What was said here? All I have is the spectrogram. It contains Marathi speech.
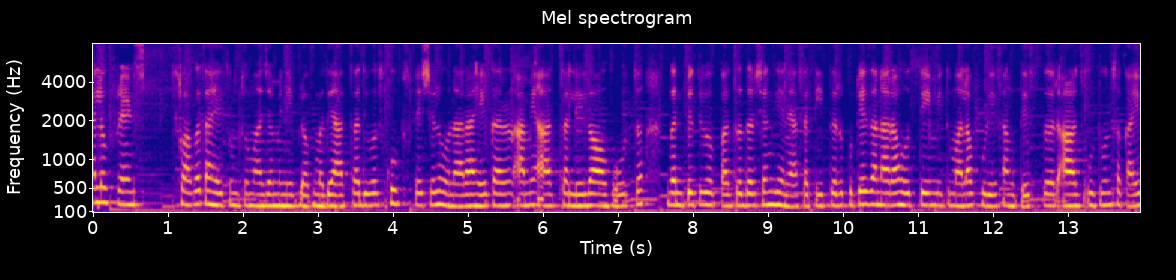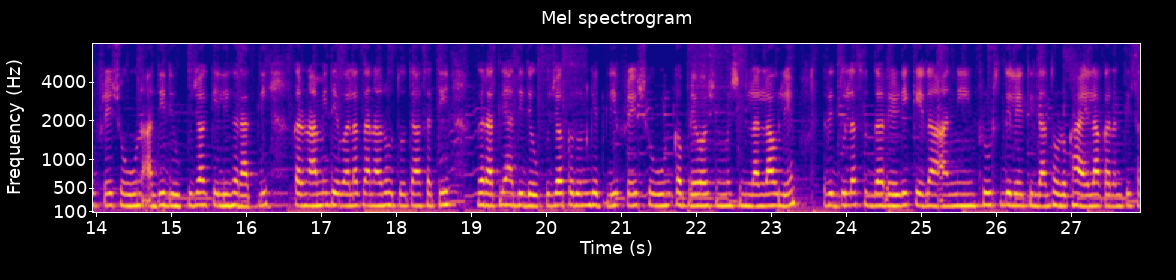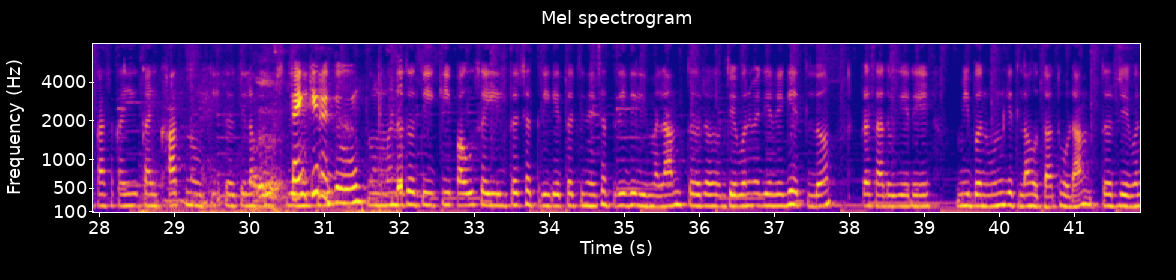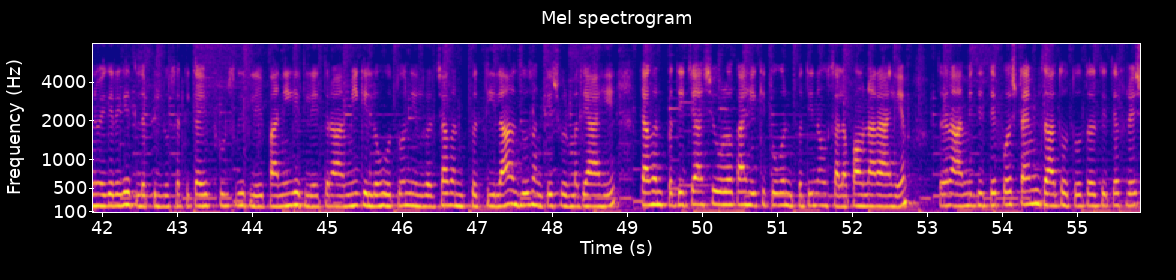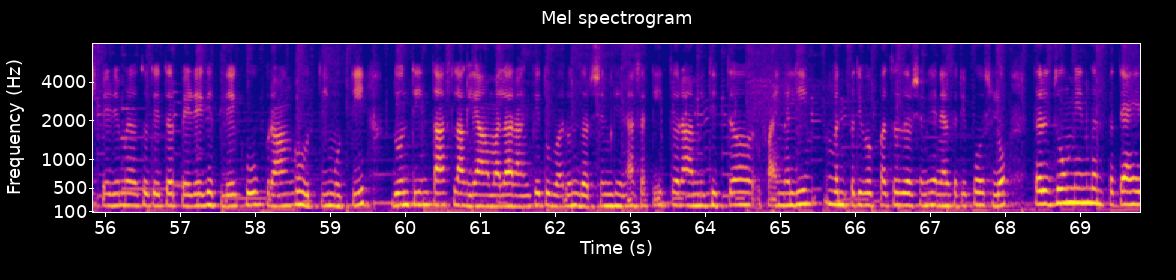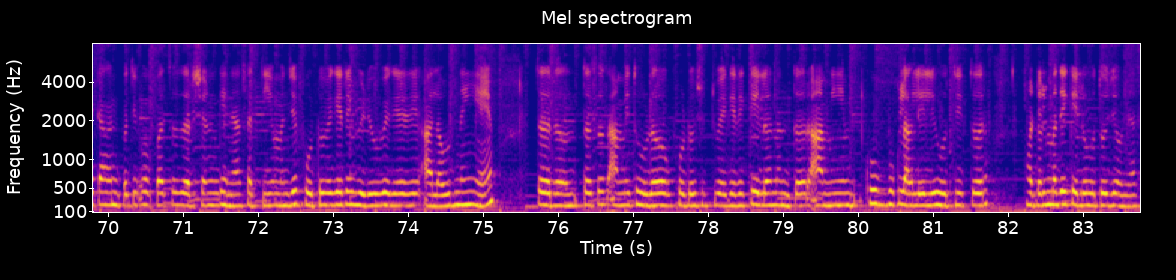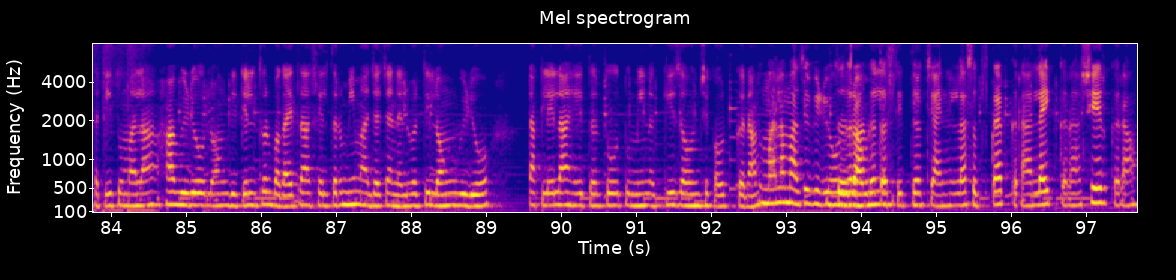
Hello friends, स्वागत आहे तुमचं माझ्या मिनी ब्लॉगमध्ये. आजचा दिवस खूप स्पेशल होणार आहे कारण आम्ही आज चाललेलो आहोत गणपती बाप्पाचं दर्शन घेण्यासाठी. तर कुठे जाणार आहोत ते मी तुम्हाला पुढे सांगतेच. तर आज उठून सकाळी फ्रेश होऊन आधी देवपूजा केली घरातली कारण आम्ही देवाला जाणार होतो. त्यासाठी घरातली आधी देवपूजा करून घेतली फ्रेश होऊन कपडे वॉशिंग मशीनला लावले. रिद्धूला सुद्धा रेडी केलं आणि फ्रुट्स दिले तिला थोडं खायला कारण ती सकाळ सकाळी काही खात नव्हती तर तिला फ्रुट्स दिले. म्हणत होती की पाऊस येईल तर छत्री घे तर तिने छत्री दिली मला. तर जेवण वगैरे घेतलं प्रसाद वगैरे मी बनवून घेतला होता थोडा. तर जेवण वगैरे घेतलं पिल्लूसाठी काही फ्रुट्स घेतले पाणी घेतले. तर आम्ही गेलो होतो निलगडच्या गणपतीला जो संकेश्वरमध्ये आहे. त्या गणपतीची अशी ओळख आहे की तो गणपती नवसाला पावणारा आहे. तर आम्ही तिथे फर्स्ट टाईम जात होतो. तर तिथे फ्रेश पेढे मिळत होते. तर पेढे घेतले. खूप रांग होती मोठी. दोन तीन तास लागले आम्हाला रांगेत उभारून दर्शन घेण्यासाठी. तर आम्ही तिथं फायनली गणपती बाप्पाचं दर्शन घेण्यासाठी पोहोचलो. तर जो मेन गणपती आहे त्या गणपती बाप्पाचं दर्शन घेण्यासाठी म्हणजे फोटो वगैरे व्हिडिओ वगैरे अलाउड नाही आहे तर तसंच आम्ही थोडं फोटोशूट वगैरे केलं नंतर आम्ही खूप भूक लागलेली होती तर हॉटेलमध्ये गेलो होतो जेवण्यासाठी तुम्हाला हा व्हिडिओ लॉंग डिटेल जर बघायचा असेल तर मी माझ्या चॅनलवरती लॉंग व्हिडिओ टाकलेला आहे तर तो तुम्ही नक्की जाऊन चेकआउट करा. तुम्हाला माझे व्हिडिओ जर आवडत असतील तर चॅनलला सबस्क्राईब करा लाईक करा शेअर करा.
